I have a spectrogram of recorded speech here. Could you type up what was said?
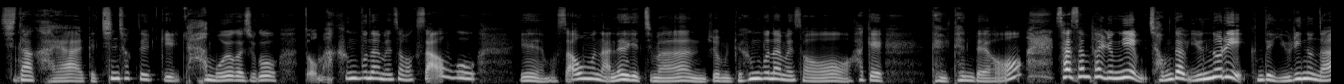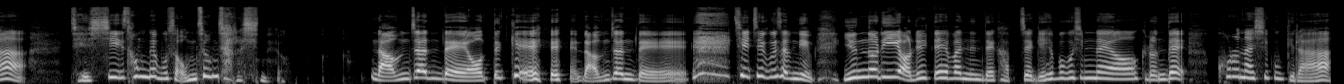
지나가야 이렇게 친척들끼리 다 모여가지고 또 막 흥분하면서 막 싸우고 예, 뭐 싸움은 안 해야겠지만 좀 이렇게 흥분하면서 하게 될 텐데요. 4386님, 정답 윷놀이. 근데 유리 누나, 제시 성대모사 엄청 잘하시네요. 남잔데, 어떡해. 남잔데. 7793님, 윷놀이 어릴 때 해봤는데 갑자기 해보고 싶네요. 그런데 코로나 시국이라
